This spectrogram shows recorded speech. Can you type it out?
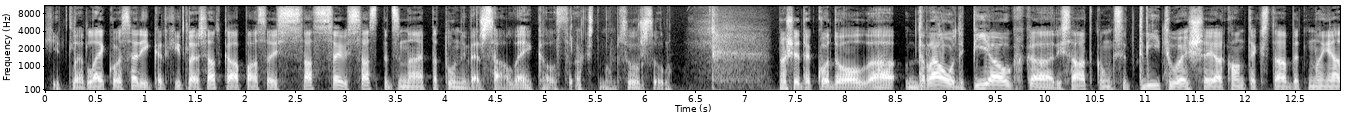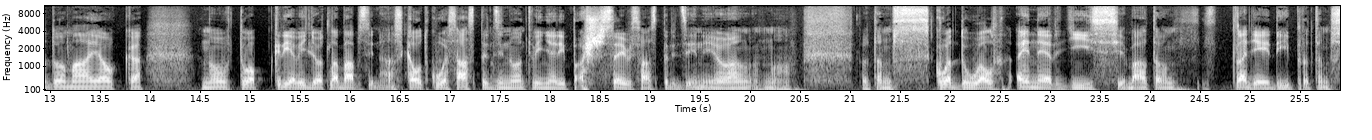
Hitlera laikos arī, kad Hitlers atkāpās, aiz sevi saspridzināja pat universālu veikalu, raksta mums Ursula. Nu, šie kodola uh, draudi pieaug, kā arī Sātkungs ir tvītojis šajā kontekstā, bet nu, jādomā jau, ka nu, to Krievija ļoti labi apzinās. Kaut ko saspridzinot, viņi arī paši sevi saspridzina. Jo, nu, protams, kodola enerģijas, jeb atomu traģēdija, protams,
